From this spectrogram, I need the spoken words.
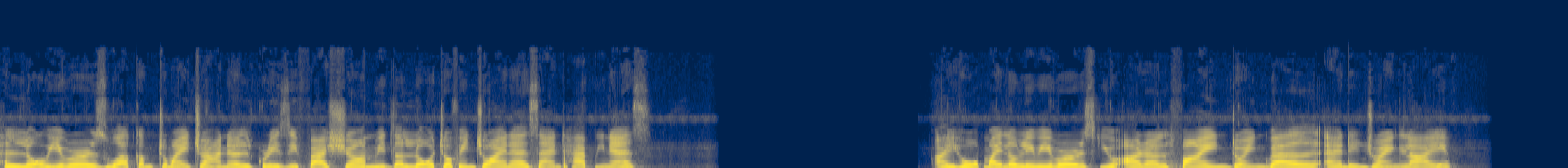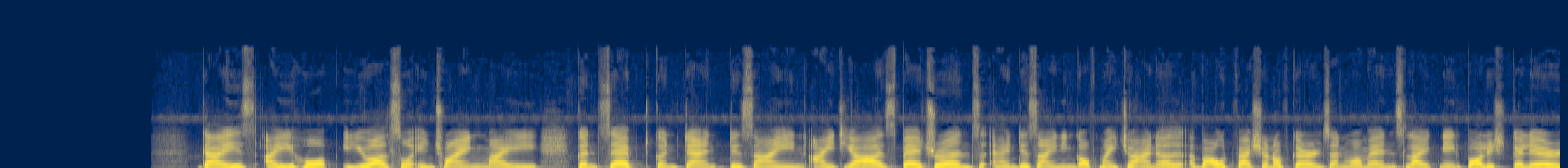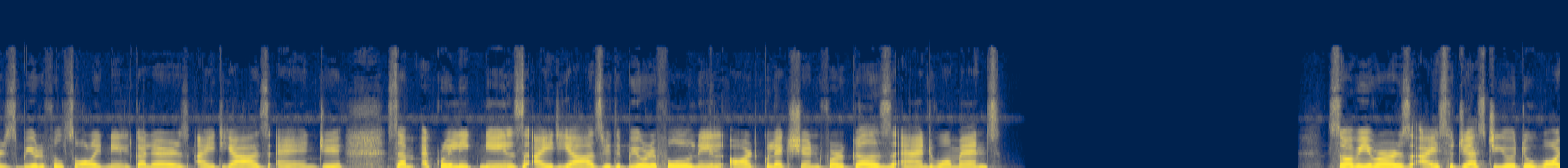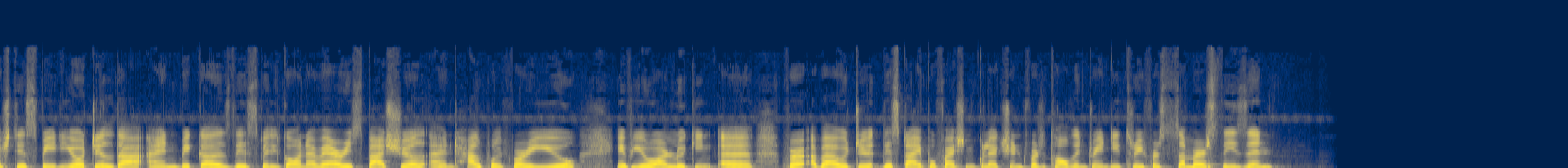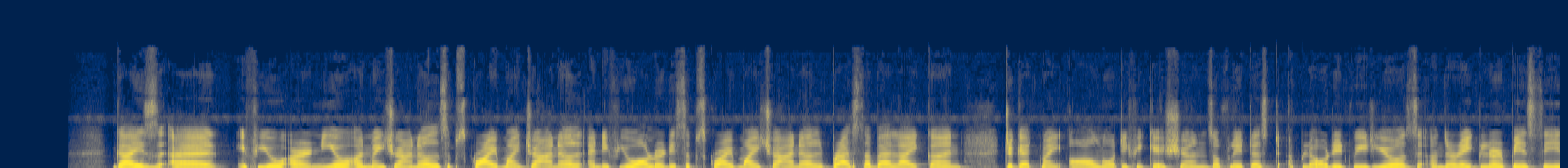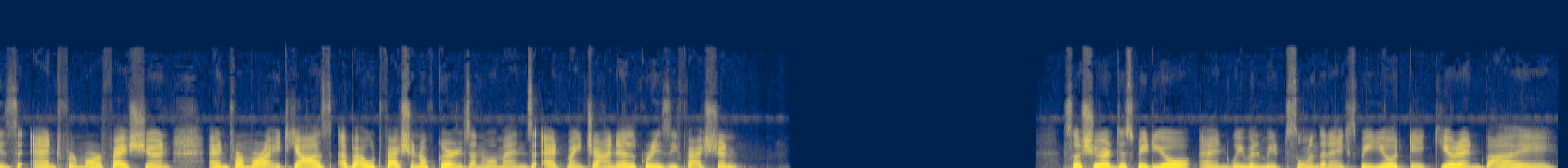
Hello viewers, welcome to my channel Crazy Fashion with a lot of enjoyness and happiness. I hope my lovely viewers you are all fine, doing well and enjoying life guys i hope you also enjoying my concept content design ideas patterns and designing of my channel about fashion of girls and women's like nail polish colors beautiful solid nail colors ideas and uh, some acrylic nails ideas with beautiful nail art collection for girls and women so viewers i suggest you to watch this video till the end because this will gonna very special and helpful for you. If you are looking uh, for about uh, this type of fashion collection for 2023 for summer season guys uh, if you are new on my channel subscribe my channel. And if you already subscribe my channel press the bell icon to get my all notifications of latest uploaded videos on the regular basis. And for more fashion and for more ideas about fashion of girls and women at my channel crazy fashion so share this video and we will meet soon in the next video. Take care and bye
